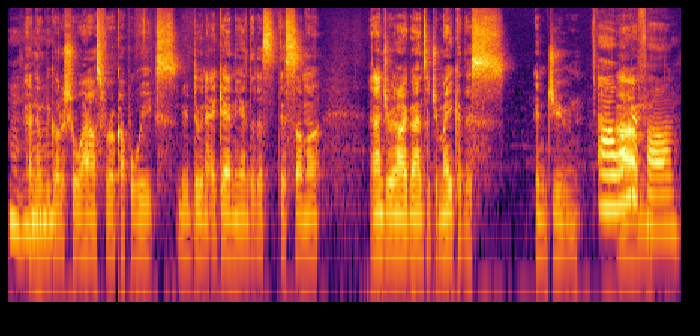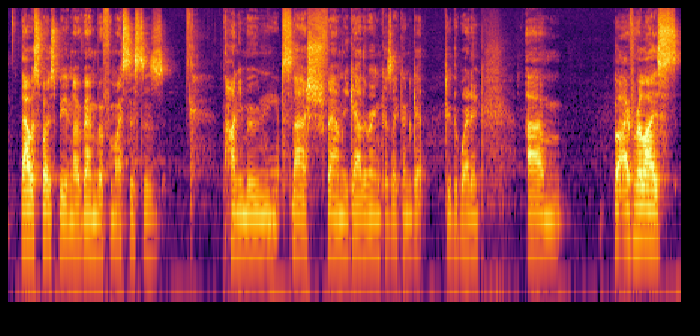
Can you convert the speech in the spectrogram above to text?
and then we got a shore house for a couple weeks. We were doing it again the end of this this summer, and Andrew and I are going to Jamaica this in June. Oh, wonderful. That was supposed to be in November for my sister's honeymoon Right. slash family gathering because I couldn't get do the wedding. Um, but I've realized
